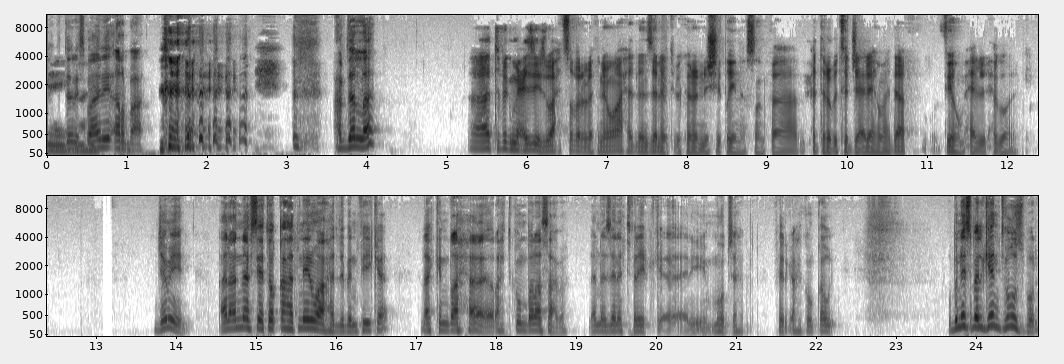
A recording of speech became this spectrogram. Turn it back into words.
إيه، الدوري الإسباني 4 عبد الله؟ أتفق مع عزيز 1-0 ولا 2-1 لأن زلمت بيكونوا نشيطين أصلا فحتى لو بتسجل عليهم أهداف فيهم حيل يلحقونك. جميل. أنا عن نفسي أتوقعها 2 1 لبنفيكا لكن راح راح تكون مباراة صعبة لأن زينت فريق يعني مو بسهل فريق راح يكون قوي. وبالنسبة لجنت فولسبورغ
